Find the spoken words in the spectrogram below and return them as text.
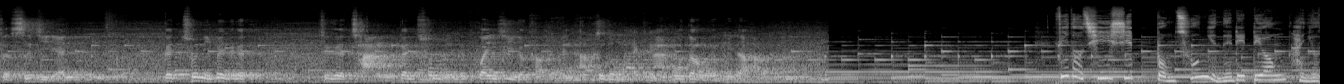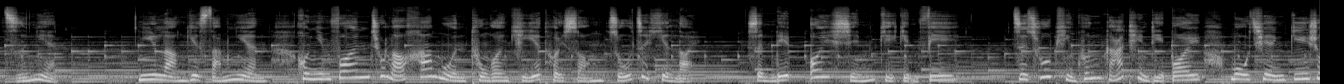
这十几年，跟村里面这个。这个厂跟村民的关系都搞得很好，互动还可以，啊，互动就比较好。在七夕帮村民的力量还有执念，二零一三年，洪仁欢从老厦门同安企业台上组织起来，成立爱心基金会，资助贫困家庭的被目前继续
